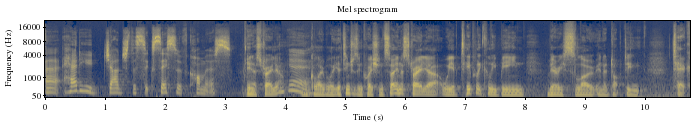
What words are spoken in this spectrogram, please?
Uh, how do you judge the success of commerce? In Australia? Yeah. Globally? It's an interesting question. So, in Australia, we have typically been very slow in adopting tech,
